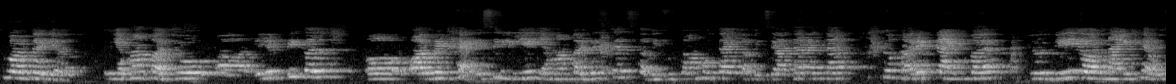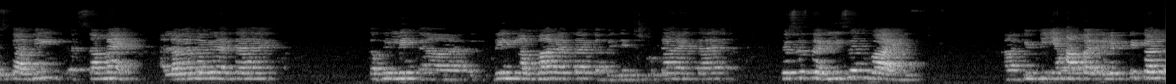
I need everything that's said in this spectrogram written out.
throughout the year. तो यहाँ पर जो इलेक्ट्रिकल ऑर्बिट है, इसीलिए यहाँ पर डिस्टेंस कभी कम होता है, कभी ज़्यादा रहता है। तो हर एक टाइम पर जो डे और नाइट है, उसका भी समय अलग अलग रहता है। कभी दिन लंबा रहता है कभी दिन छोटा रहता है this is the reason why क्योंकि यहाँ पर इलेक्ट्रिकल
